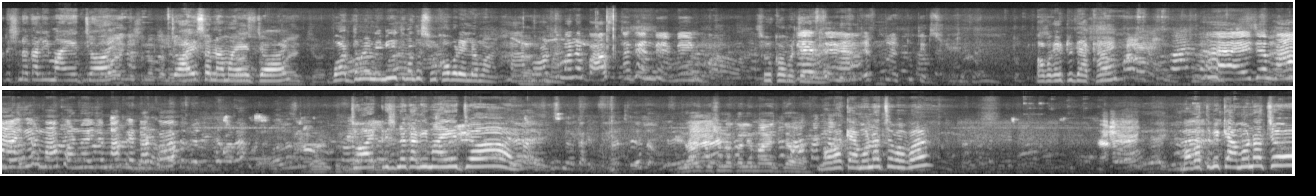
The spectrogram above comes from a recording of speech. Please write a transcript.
কৃষ্ণকালী মায়ের জয় জয় সোনা মায়ের জয় বর্ধমানে নেমেই তোমাদের সুখবর এলো মা। হ্যাঁ, বাস থেকে সুখবর। হ্যাঁ, বাবাকে একটু দেখায়। হ্যাঁ এই যে মা এই যে মা কর্ণ এই যে মাকে ডাকো। জয় কৃষ্ণকালী মায়ের জয়। জয় কৃষ্ণকালী মায়ের জয়। বাবা কেমন আছো বাবা? বাবা তুমি কেমন আছো?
